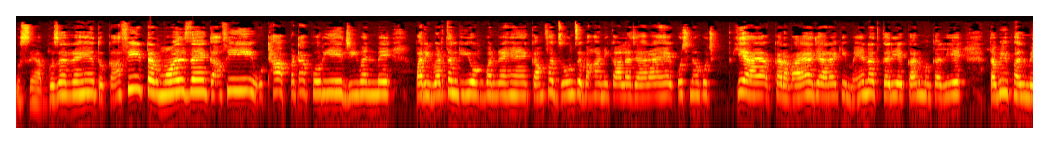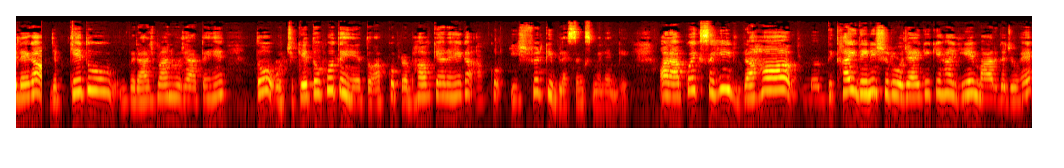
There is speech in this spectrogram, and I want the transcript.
उससे आप गुजर रहे हैं तो काफ़ी टर्मोइल्स हैं, काफ़ी उठा पटक हो रही है जीवन में। परिवर्तन के योग बन रहे हैं कंफर्ट जोन से बाहर निकाला जा रहा है, कुछ ना कुछ किया करवाया जा रहा है कि मेहनत करिए, कर्म करिए, तभी फल मिलेगा। जब केतु विराजमान हो जाते हैं तो उच्च के तो होते हैं तो आपको प्रभाव क्या रहेगा? आपको ईश्वर की ब्लेसिंग्स मिलेंगी। और आपको एक सही राह दिखाई देनी शुरू हो जाएगी कि हाँ ये मार्ग जो है,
